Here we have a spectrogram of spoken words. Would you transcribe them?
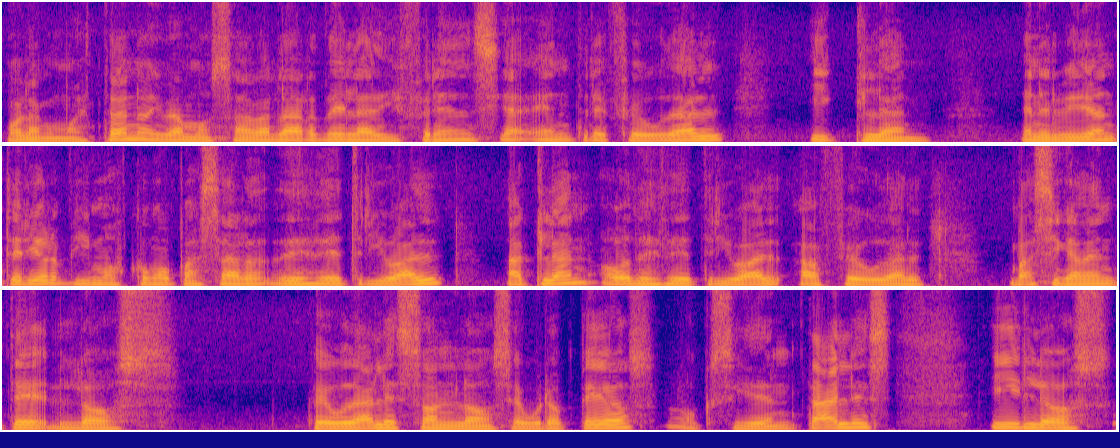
Hola, ¿cómo están? Hoy vamos a hablar de la diferencia entre feudal y clan. En el video anterior vimos cómo pasar desde tribal a clan o desde tribal a feudal. Básicamente los feudales son los europeos, occidentales, y los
